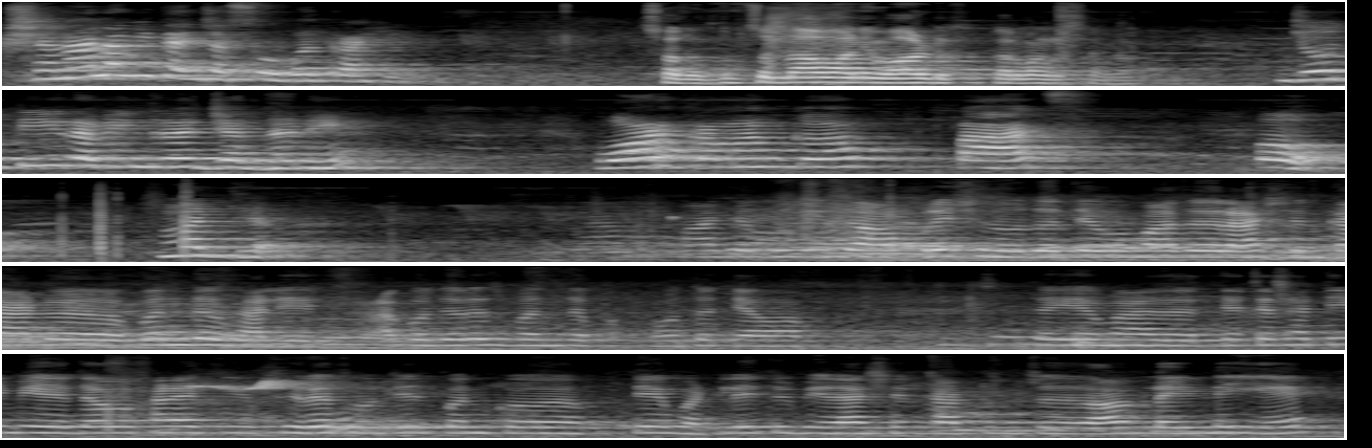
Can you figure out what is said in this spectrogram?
क्षणाला मी त्यांच्यासोबत राहील चला तुमचं नाव आणि वार्ड क्रमांक सांगा. ज्योती रवींद्र जगधने वॉर्ड क्रमांक पाच अ मध्य. ऑपरेशन होतं तेव्हा माझं राशन कार्ड बंद झाले. अगोदरच बंद होतं तेव्हा. तर हे माझं त्याच्यासाठी मी दवाखान्यात फिरत होते पण क- ते म्हटले तुम्ही राशन कार्ड तुमचं ऑनलाईन नाही आहे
